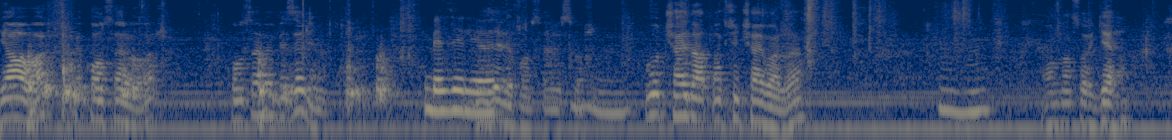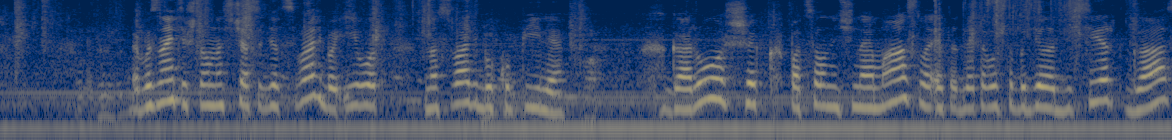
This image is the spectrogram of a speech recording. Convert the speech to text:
Yağ var ve konserve var. Konserve bezelye mi? Bezelye. evet. Bezelye konservesi var. Bu çay dağıtmak için çay bardağı. Ondan sonra gel. Вы знаете, что у нас сейчас идет свадьба, и вот на свадьбу купили горошек, подсолнечное масло. Это для того, чтобы делать десерт, газ,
